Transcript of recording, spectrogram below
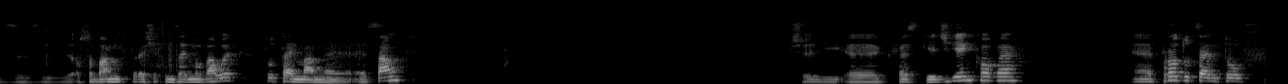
z, z, osobami, które się tym zajmowały. Tutaj mamy e, sound, czyli e, kwestie dźwiękowe, producentów,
